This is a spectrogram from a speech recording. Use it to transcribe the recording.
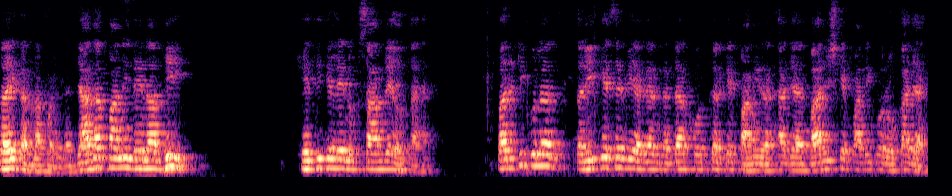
तय करना पड़ेगा। ज़्यादा पानी देना भी खेती के लिए नुकसानदेह होता है। पर्टिकुलर तरीके से भी अगर गड्ढा खोद करके पानी रखा जाए, बारिश के पानी को रोका जाए।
